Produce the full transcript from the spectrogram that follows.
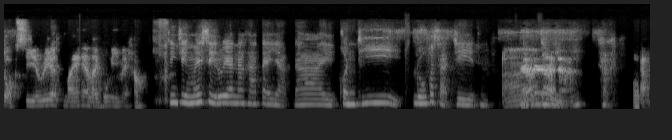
จบ serious ไหมอะไรพวกนี้ไหมครับ จริง ๆ ไม่ซีเรียสนะคะ แต่อยากได้คนที่รู้ภาษาจีนอ่าอ่าเกาหลีค่ะ ครับ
